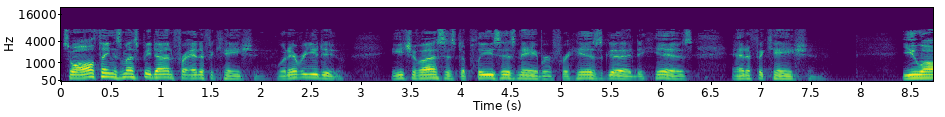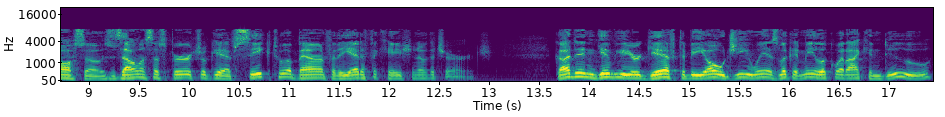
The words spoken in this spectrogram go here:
So all things must be done for edification. Whatever you do, each of us is to please his neighbor for his good, to his edification. You also, zealous of spiritual gifts, seek to abound for the edification of the church. God didn't give you your gift to be, oh, gee whiz, look at me, look what I can do.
